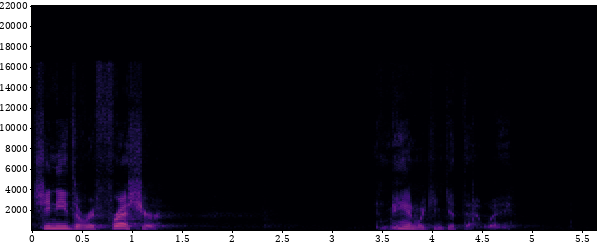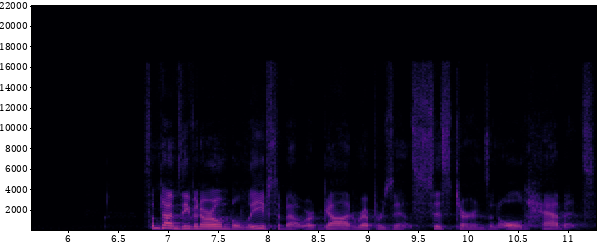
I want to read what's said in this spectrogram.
She needs a refresher. And man, we can get that way. Sometimes even our own beliefs about where God represents cisterns and old habits.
